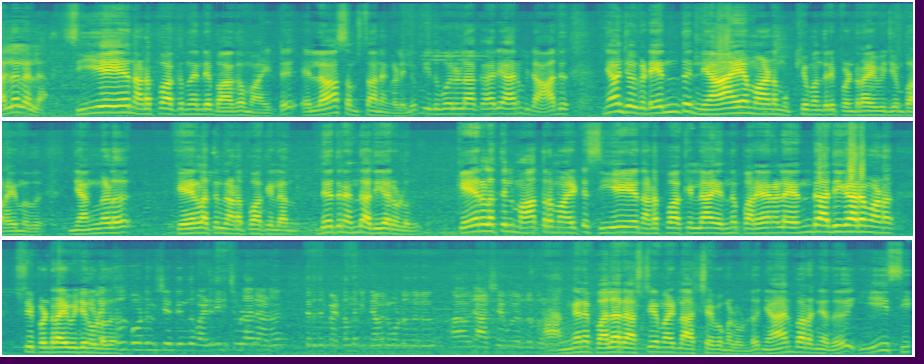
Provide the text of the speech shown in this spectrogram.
അല്ലല്ലല്ല. സി എ എ നടപ്പാക്കുന്നതിന്റെ ഭാഗമായിട്ട് എല്ലാ സംസ്ഥാനങ്ങളിലും ഇതുപോലുള്ള കാര്യം ആരംഭിച്ചു. ആദ്യം ഞാൻ ചോദിക്കട്ടെ എന്ത് ന്യായമാണ് മുഖ്യമന്ത്രി പിണറായി വിജയൻ പറയുന്നത്? ഞങ്ങൾ കേരളത്തിൽ നടപ്പാക്കില്ല. അദ്ദേഹത്തിന് എന്ത് അധികാരമുള്ളത്? കേരളത്തിൽ മാത്രമായിട്ട് സി എ എ നടപ്പാക്കില്ല എന്ന് പറയാനുള്ള എന്ത് അധികാരമാണ് ശ്രീ പിണറായി വിജയനുള്ളത്? അങ്ങനെ പല രാഷ്ട്രീയമായിട്ടുള്ള ആക്ഷേപങ്ങളുണ്ട്. ഞാൻ പറഞ്ഞത് ഈ സി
